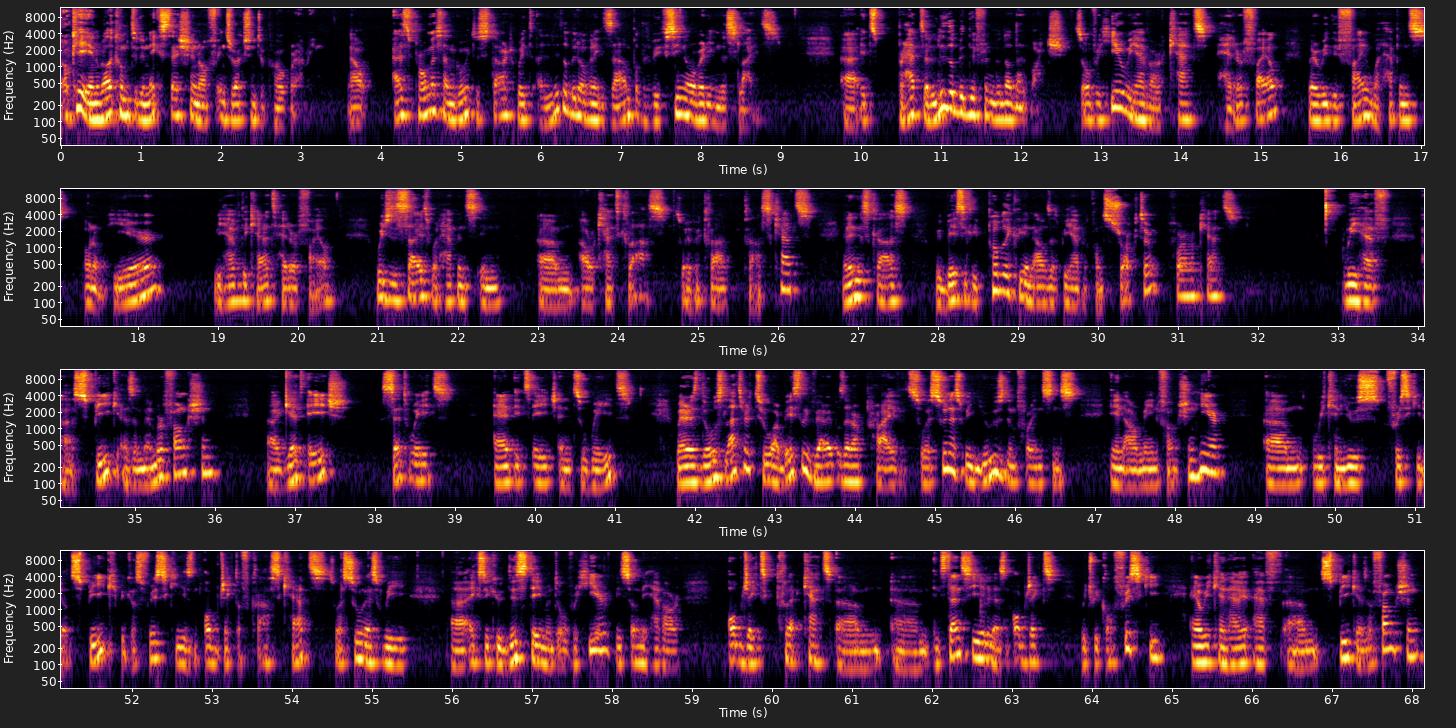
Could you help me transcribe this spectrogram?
Okay, and welcome to the next session of Introduction to Programming. Now, as promised, I'm going to start with a little bit of an example that we've seen already in the slides. Uh, it's perhaps a little bit different, but not that much. So over here we have our cat header file where we define what happens. Oh no, here we have the cat header file, which decides what happens in um, our cat class. So we have a cl class cats, and in this class, we basically publicly announce that we have a constructor for our cats. We have uh, speak as a member function, uh, get age, set weight, and its age and its weight. Whereas those latter two are basically variables that are private. So as soon as we use them, for instance, in our main function here, um, we can use frisky.speak because frisky is an object of class cats. So as soon as we uh, execute this statement over here, we suddenly have our object cat um, um, instantiated as an object which we call frisky, and we can ha have um, speak as a function,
